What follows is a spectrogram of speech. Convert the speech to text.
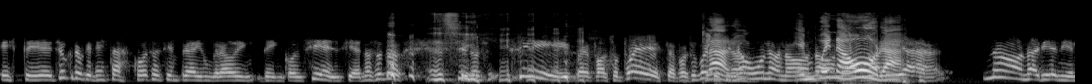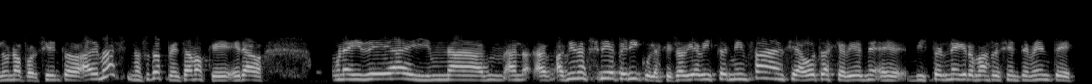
este, yo creo que en estas cosas siempre hay un grado de, in- de inconsciencia. Nosotros, Sí. se nos- sí, pues, por supuesto, por supuesto. Claro, Si no, uno no. en no- buena no- hora. haría- no, no haría ni el 1%. Además, nosotros pensamos que era una idea y una había una serie de películas que yo había visto en mi infancia, otras que había eh, visto el negro más recientemente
